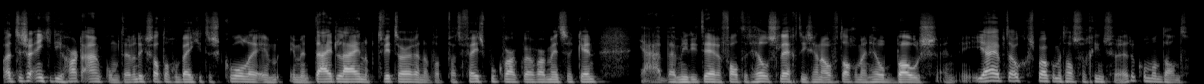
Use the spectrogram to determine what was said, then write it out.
Het is er eentje die hard aankomt. Hè? Want ik zat nog een beetje te scrollen in, in mijn tijdlijn op Twitter en op wat, wat Facebook waar, ik- waar mensen ken. Ja, bij militairen valt het heel slecht. Die zijn over het algemeen heel boos. En jij hebt ook gesproken met Hans van Giensven, hè, de commandant.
